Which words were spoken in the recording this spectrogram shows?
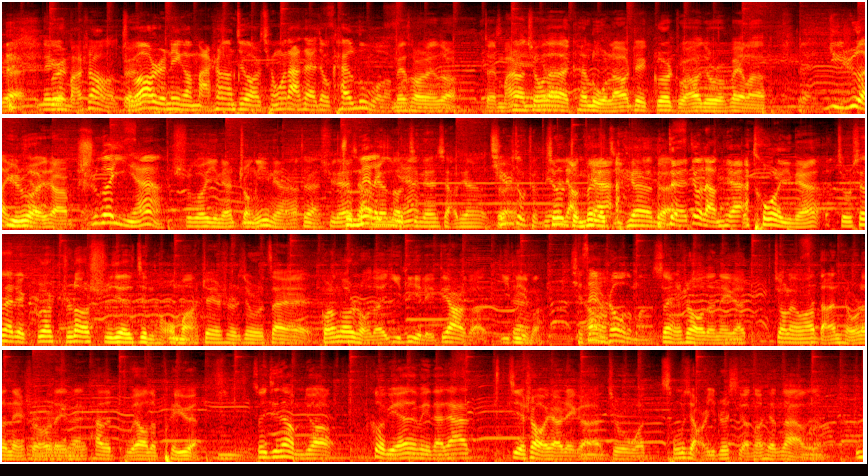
对，那个马上主要是那个马上就要全国大赛就开录了，没错没错，对，马上全国大赛开录，然后这歌主要就是为了对，预热预热一下，时隔一年，时隔一年，整一年，对去年准备夏了今年夏天，其实就准备了其实准备了几天，对。对，就两天，拖了一年，就是现在这歌《直到世界的尽头》嘛，这是就是在《灌篮高手》的 ED 里第二个 ED 嘛，写三影兽的嘛，三影兽的那个教练王打篮球的那时候的那个他的主要的配乐，嗯，所以今天我们就要特别的为大家介绍一下这个，就是我从小一直喜欢到现在的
